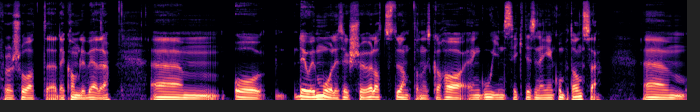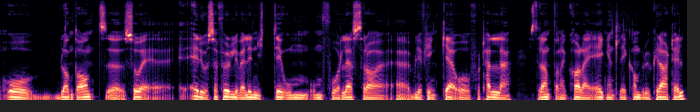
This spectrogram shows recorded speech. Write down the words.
for å se at eh, det kan bli bedre. Um, og det er jo et mål i seg sjøl at studentene skal ha en god innsikt i sin egen kompetanse. Um, og blant annet eh, så er det jo selvfølgelig veldig nyttig om, om forelesere blir flinke og forteller studentene hva de egentlig kan bruke det her til.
